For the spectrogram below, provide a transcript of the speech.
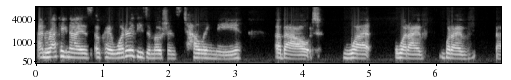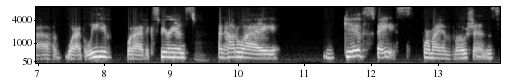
and recognize okay what are these emotions telling me about what what i've what i've uh, what i believe what i've experienced mm. and how do i give space for my emotions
